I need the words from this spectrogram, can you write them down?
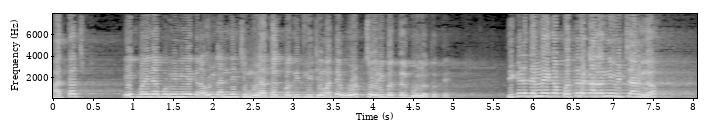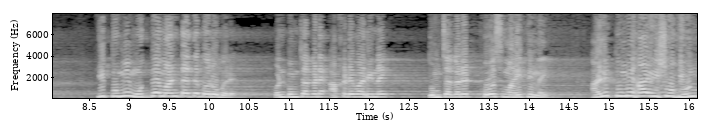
आताच एक महिन्यापूर्वी मी एक राहुल गांधींची मुलाखत बघितली जेव्हा ते वोट चोरीबद्दल बोलत होते. तिकडे त्यांना एका पत्रकारांनी विचारलं की तुम्ही मुद्दे मांडताय ते बरोबर आहे पण तुमच्याकडे आकडेवारी नाही. तुमच्याकडे ठोस माहिती नाही. आणि तुम्ही हा इश्यू घेऊन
